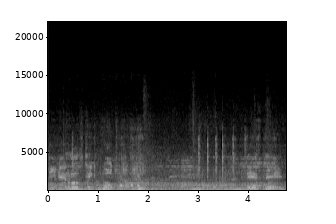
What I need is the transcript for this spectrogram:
The animals take note of you. Tasty.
